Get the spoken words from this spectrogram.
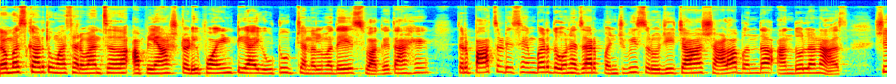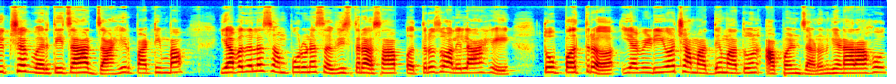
नमस्कार तुम्हा सर्वांचं आपल्या स्टडी पॉईंट या यूट्यूब चॅनलमध्ये स्वागत आहे. तर पाच डिसेंबर दोन हजार पंचवीस रोजीच्या शाळा बंद आंदोलनास शिक्षक भरतीचा जाहीर पाठिंबा. याबद्दल संपूर्ण सविस्तर असा पत्र जो आलेला आहे तो पत्र या व्हिडिओच्या माध्यमातून आपण जाणून घेणार आहोत.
